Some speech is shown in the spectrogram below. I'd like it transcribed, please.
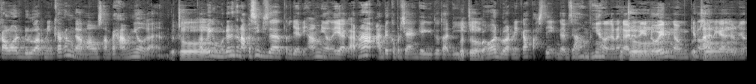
kalau di luar nikah kan nggak mau sampai hamil kan Betul. Tapi kemudian kenapa sih bisa terjadi hamil? Ya karena ada kepercayaan kayak gitu tadi Betul. bahwa di luar nikah pasti nggak bisa hamil karena nggak diridoin nggak mungkin lah Betul. nikah hamil.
